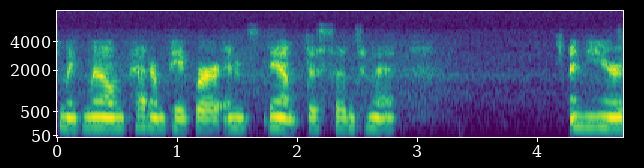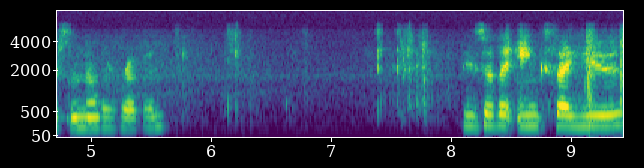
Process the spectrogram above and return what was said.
to make my own pattern paper and stamped this sentiment. And here's another ribbon. These are the inks I use.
